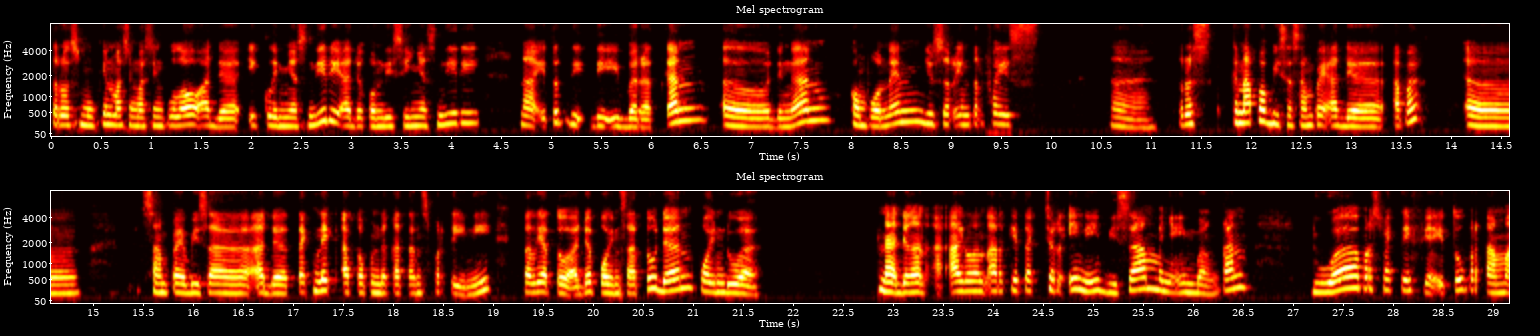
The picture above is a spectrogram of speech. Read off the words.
terus mungkin masing-masing pulau ada iklimnya sendiri, ada kondisinya sendiri. Nah, itu di diibaratkan, eee, dengan komponen user interface. Nah, terus kenapa bisa sampai ada apa, eee sampai bisa ada teknik atau pendekatan seperti ini, kita lihat tuh ada poin 1 dan poin 2. Nah, dengan island architecture ini bisa menyeimbangkan dua perspektif, yaitu pertama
